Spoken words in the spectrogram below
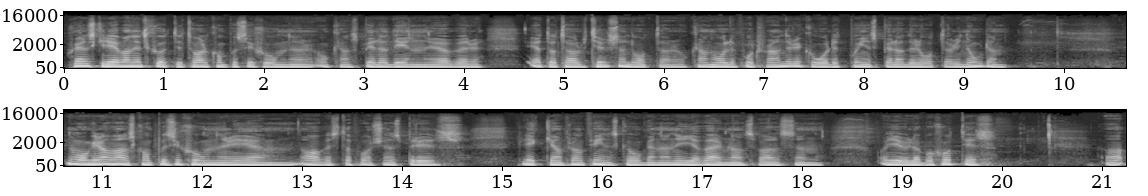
Själv skrev han ett 70-tal kompositioner och han spelade in över 1 500 låtar och han håller fortfarande rekordet på inspelade låtar i Norden. Några av hans kompositioner är mm, Avesta Forsens brus, Flickan från Finnskogarna, Nya Värmlandsvalsen och Jula Boschottis. Ja,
